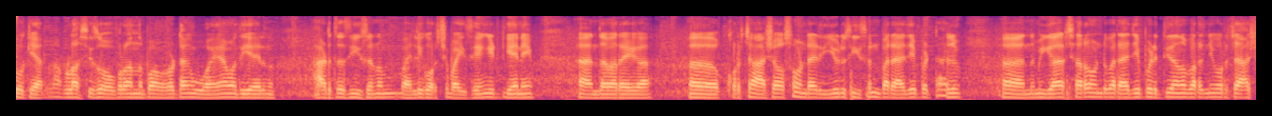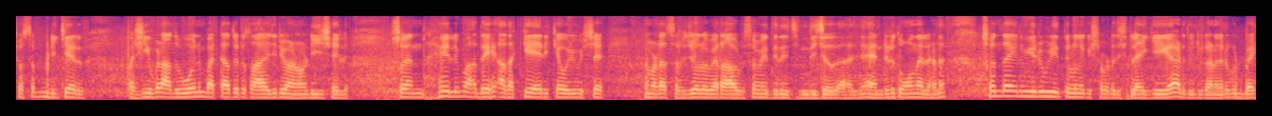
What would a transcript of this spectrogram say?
ഓ കേരള ബ്ലാസ്റ്റേഴ്സ് ഓഫർ വന്നപ്പോൾ അവിടെ അങ്ങ് പോയാൽ മതിയായിരുന്നു. അടുത്ത സീസണും വലിയ കുറച്ച് പൈസയും കിട്ടിയാനേയും എന്താ പറയുക കുറച്ച് ആശ്വാസം ഉണ്ടായിരുന്നു. ഈ ഒരു സീസൺ പരാജയപ്പെട്ടാലും എന്താ മികാൽ ഷറ കൊണ്ട് പരാജയപ്പെടുത്തിയതെന്ന് പറഞ്ഞ് കുറച്ച് ആശ്വാസം പിടിക്കായിരുന്നു. പക്ഷേ ഇവിടെ അതുപോലും പറ്റാത്തൊരു സാഹചര്യമാണ് ഒഡീഷയിൽ സോ എന്തായാലും അതേ അതൊക്കെ ആയിരിക്കാം ഒരു പക്ഷേ നമ്മുടെ സെർജോ വേറെ ആ ഒരു സമയത്തിന് ചിന്തിച്ചത്. എന്റെ ഒരു തോന്നലാണ്. സോ എന്തായാലും ഈ ഒരു വീഡിയോ നിങ്ങൾക്ക് ഇഷ്ടപ്പെട്ടത് ലൈക്ക് ചെയ്യുക. അടുത്ത വീട്ടിൽ കാണുന്നൊരു ഗുഡ് ബൈ.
